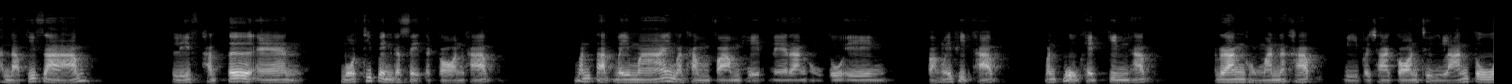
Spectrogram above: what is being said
อันดับที่3 Leaf Cutter Ant มดที่เป็นเกษตรกรครับ มันตัดใบไม้มาทำฟาร์มเห็ดในรังของตัวเอง ฟังไม่ผิดครับ มันปลูกเห็ดกินครับ รังของมันนะครับ มีประชากรถึงล้านตัว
